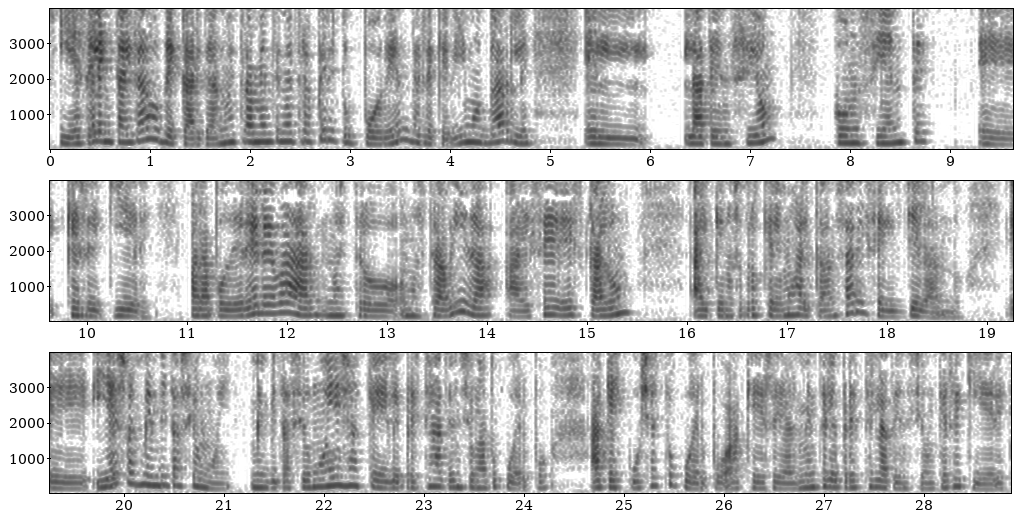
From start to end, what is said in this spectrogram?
Y es el encargado de cargar nuestra mente y nuestro espíritu. Por ende, requerimos darle el, la atención consciente eh, que requiere para poder elevar nuestro, nuestra vida a ese escalón al que nosotros queremos alcanzar y seguir llegando. Eh, y eso es mi invitación hoy. Mi invitación hoy es a que le prestes atención a tu cuerpo, a que escuches tu cuerpo, a que realmente le prestes la atención que requiere,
